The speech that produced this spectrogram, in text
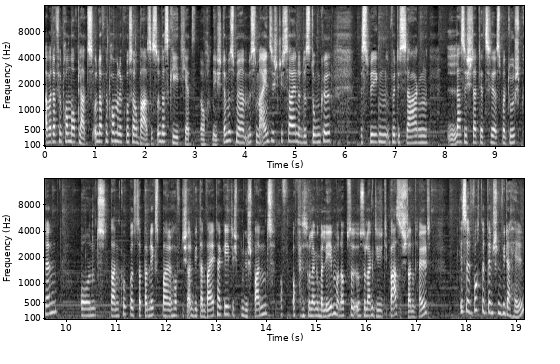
Aber dafür brauchen wir auch Platz. Und dafür brauchen wir eine größere Basis. Und das geht jetzt noch nicht. Da müssen wir, müssen wir einsichtig sein und es ist dunkel. Deswegen würde ich sagen, lasse ich das jetzt hier erstmal durchbrennen. Und dann gucken wir uns das beim nächsten Mal hoffentlich an, wie es dann weitergeht. Ich bin gespannt, ob, ob wir so lange überleben und ob so, so lange die, die Basis standhält. Ist wird es denn schon wieder hell?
